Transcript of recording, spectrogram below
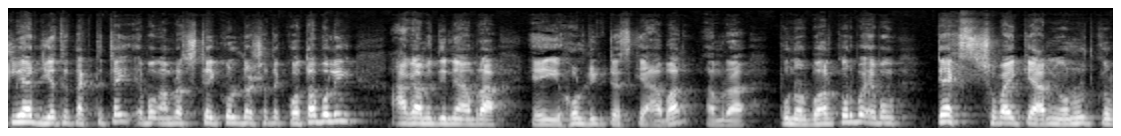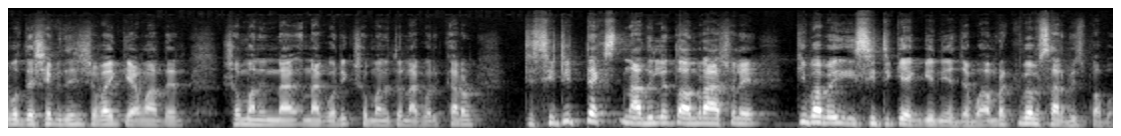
ক্লিয়ার ইয়েতে থাকতে চাই এবং আমরা স্টেক হোল্ডার সাথে কথা বলি। আগামী দিনে আমরা এই হোল্ডিং ট্যাক্সকে আবার আমরা পুনর্বহার করব এবং ট্যাক্স সবাইকে আমি অনুরোধ করব, দেশে বিদেশে সবাইকে, আমাদের সম্মানিত নাগরিক সম্মানিত নাগরিক। কারণ সিটির ট্যাক্স না দিলে তো আমরা আসলে কীভাবে এই সিটিকে এগিয়ে নিয়ে যাব? আমরা কীভাবে সার্ভিস পাবো?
